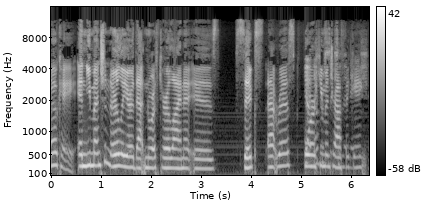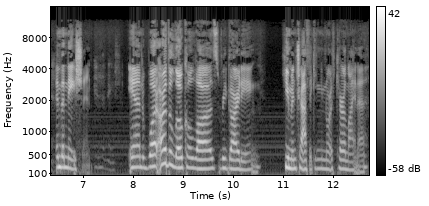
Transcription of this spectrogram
Okay, and you mentioned earlier that North Carolina is sixth at risk for yeah, human trafficking in the, in the, nation. And what are the local laws regarding human trafficking in North Carolina?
